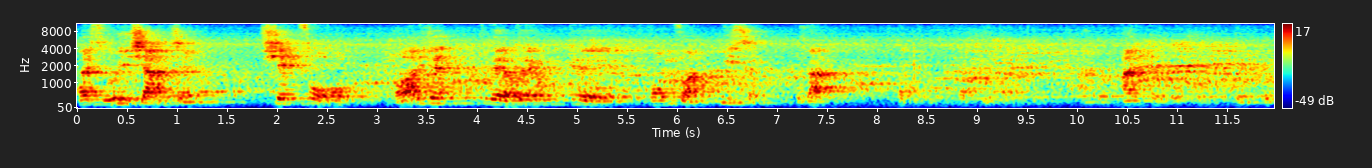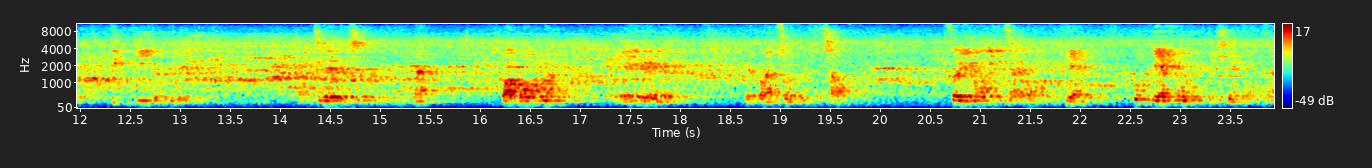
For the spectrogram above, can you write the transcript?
啊，如意向前先做后，哦，你这。即个我哋讲，即个红转一成，就甲甲对甲对个，安个安个个个滴滴个滴个，哦，即个就是咱大部分诶迄个个关注就是差，所以讲伊在讲不偏不偏不倚就是咧讲啥，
